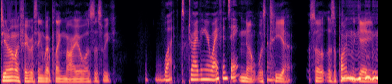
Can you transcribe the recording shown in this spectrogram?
Do you know what my favorite thing about playing Mario was this week? What driving your wife insane? No, it was oh. Tia. So there's a point in the game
